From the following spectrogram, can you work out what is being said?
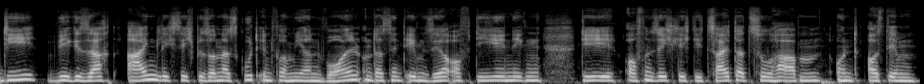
die, wie gesagt, eigentlich sich besonders gut informieren wollen. Und das sind eben sehr oft diejenigen, die offensichtlich die Zeit dazu haben und aus dem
